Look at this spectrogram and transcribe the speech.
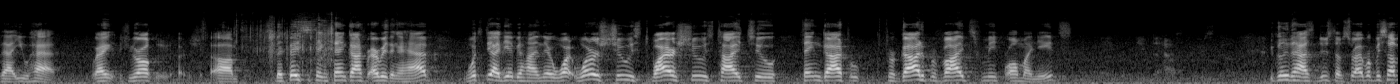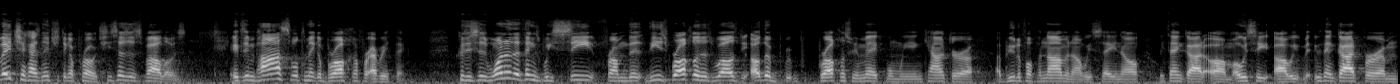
that you have. Right? Um, that's basically saying thank God for everything I have. What's the idea behind there? What what are shoes? Why are shoes tied to thank God for for God who provides for me for all my needs? You can leave the house and do stuff. So Rabbi Soloveitchik has an interesting approach. He says as follows: It's impossible to make a bracha for everything, because he says one of the things we see from the, these brachas as well as the other br- brachas we make when we encounter a, a beautiful phenomenon. We say, you know, we thank God. Um, uh, we, we thank God for um,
